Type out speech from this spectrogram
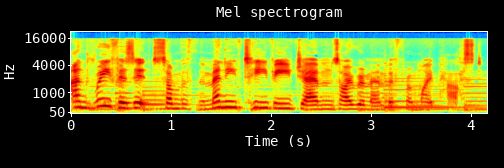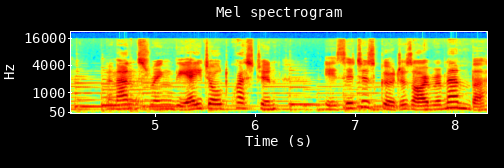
and revisit some of the many TV gems I remember from my past, and answering the age old question is it as good as I remember?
